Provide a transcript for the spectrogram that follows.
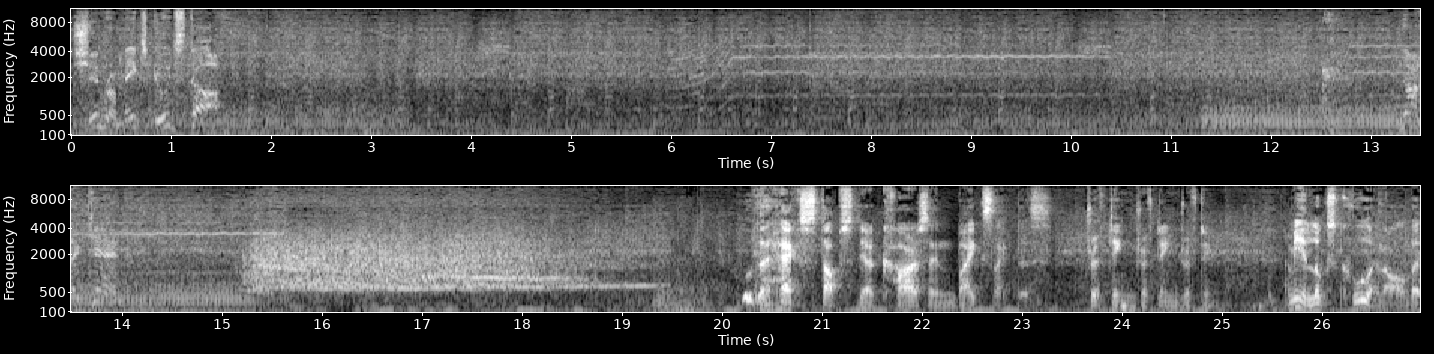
Shinra makes good stuff. The heck stops their cars and bikes like this? Drifting, drifting, drifting. I mean, it looks cool and all, but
